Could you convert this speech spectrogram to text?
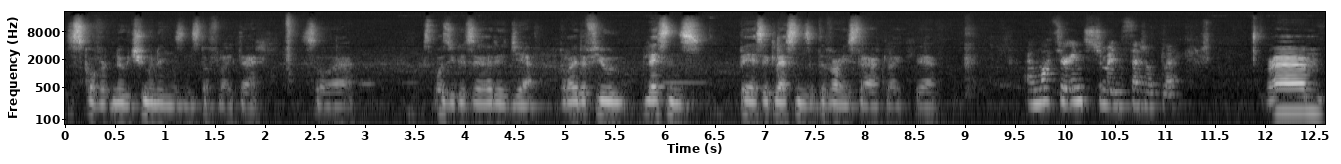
discovered new tunings and stuff like that. So uh, I suppose you could say I did, yeah. But I had a few lessons, basic lessons at the very start, like yeah. And what's your instrument set up like? Um,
